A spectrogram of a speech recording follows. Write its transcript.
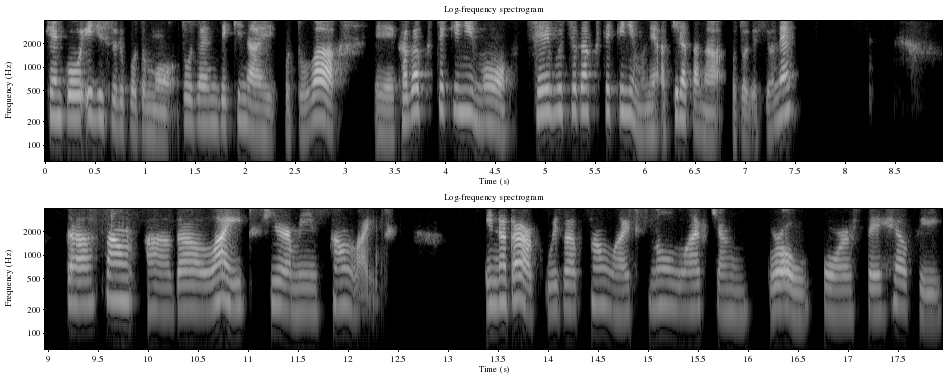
健康を維持することも当然できないことは、えー、科学的にも生物学的にもね明らかなことですよね。The sun, uh, the light here means sunlight. In the dark, without sunlight, no life can grow or stay healthy.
